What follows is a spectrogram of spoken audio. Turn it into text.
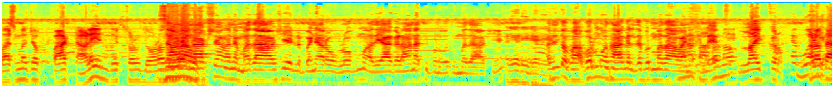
વસમાં જો પાટ ઢાળી ને થોડું દોડો નાખશે અને મજા આવશે એટલે બન્યારો વ્લોગમાં હજી આગળ આનાથી પણ વધુ મજા આવશે. રેડી રેડી હજી તો ભાભરમાં આગળ જબર મજા આવવાની છે એટલે લાઈક કરો. હળો તો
